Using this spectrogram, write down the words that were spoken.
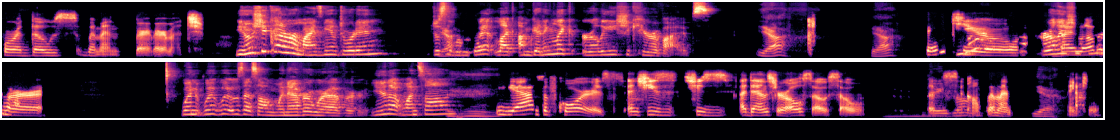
for those women very, very much. You know, she kind of reminds me of Jordan, just yeah. a little bit. Like I'm getting like early Shakira vibes. Yeah. Yeah. Thank you. Early I Shakira. love her. When what, what was that song? Whenever, wherever. You know that one song? yes, of course. And she's she's a dancer also, so that's a compliment. Yeah. Thank you.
